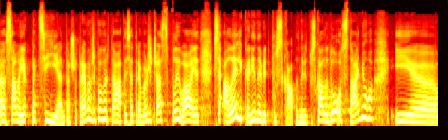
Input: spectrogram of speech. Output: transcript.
е, саме як пацієнта, що треба вже повертатися, треба вже час спливає. Все, але лікарі не відпускали, не відпускали до останнього. І е,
